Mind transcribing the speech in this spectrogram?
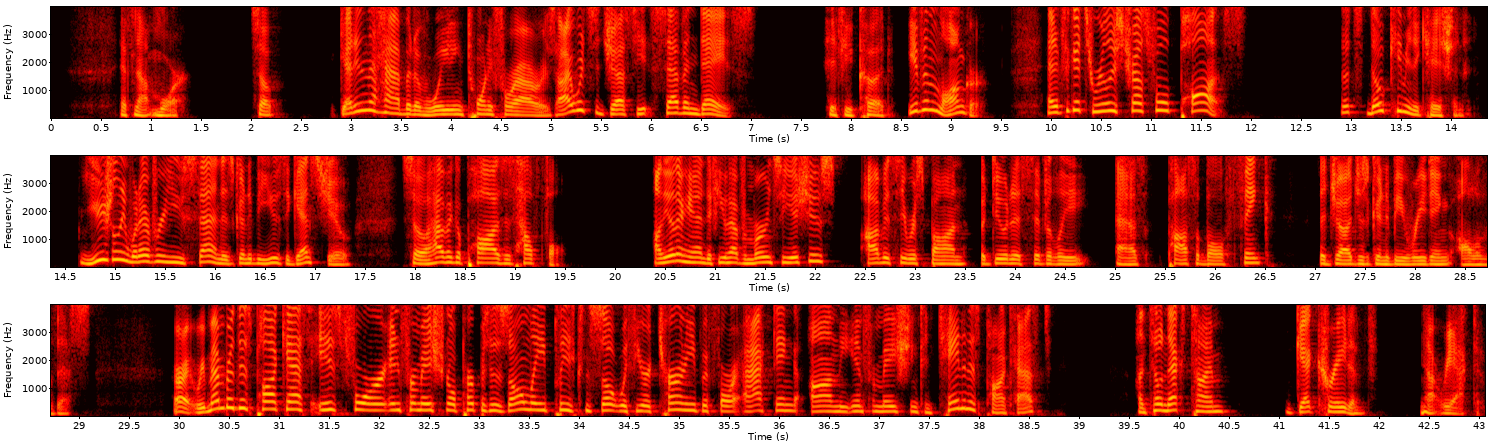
if not more. So get in the habit of waiting 24 hours. I would suggest seven days if you could, even longer. And if it gets really stressful, pause. That's no communication. Usually, whatever you send is going to be used against you. So, having a pause is helpful. On the other hand, if you have emergency issues, obviously respond, but do it as civilly as possible. Think the judge is going to be reading all of this. All right. Remember, this podcast is for informational purposes only. Please consult with your attorney before acting on the information contained in this podcast. Until next time, get creative, not reactive.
